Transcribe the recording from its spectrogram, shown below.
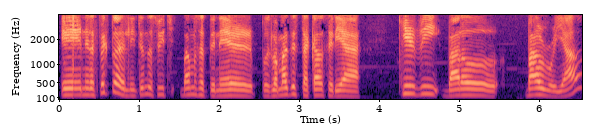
En el aspecto del Nintendo Switch vamos a tener, pues lo más destacado sería Kirby Battle, Battle Royale,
